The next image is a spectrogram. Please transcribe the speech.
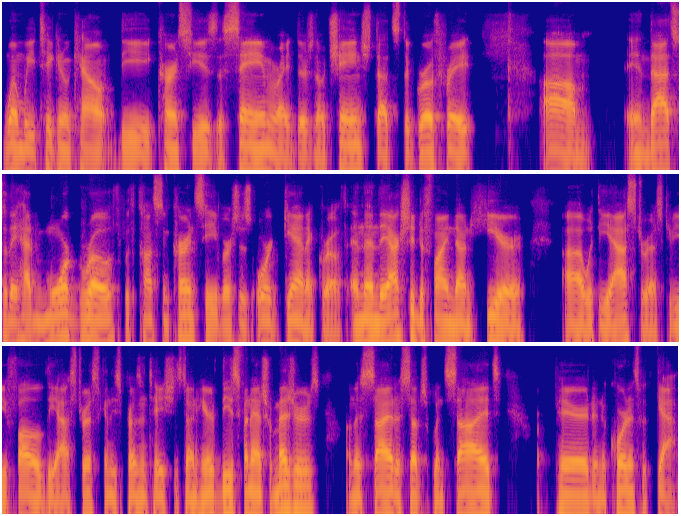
when we take into account the currency is the same, right? There's no change. That's the growth rate. Um, in that. So they had more growth with constant currency versus organic growth. And then they actually define down here uh, with the asterisk. If you follow the asterisk in these presentations down here, these financial measures on this side or subsequent sides are prepared in accordance with GAAP.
